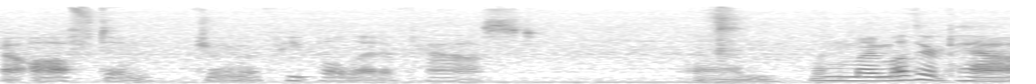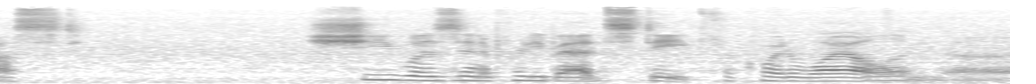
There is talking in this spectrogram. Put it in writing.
I often dream of people that have passed. Um, when my mother passed, she was in a pretty bad state for quite a while, and uh,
